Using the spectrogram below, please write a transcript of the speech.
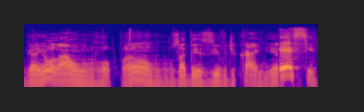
ganhou lá um roupão, uns adesivos de carneiro. Esse.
